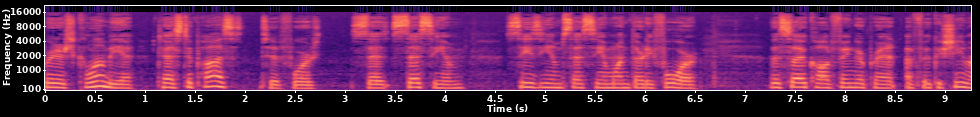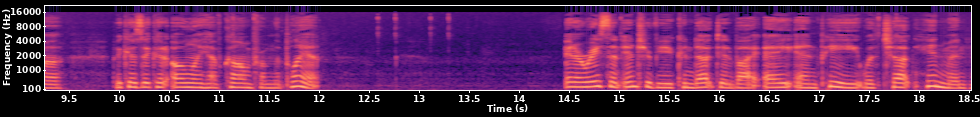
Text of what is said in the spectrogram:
British Columbia, tested positive for cesium, cesium, cesium 134 the so called fingerprint of Fukushima because it could only have come from the plant. In a recent interview conducted by ANP with Chuck Hinman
